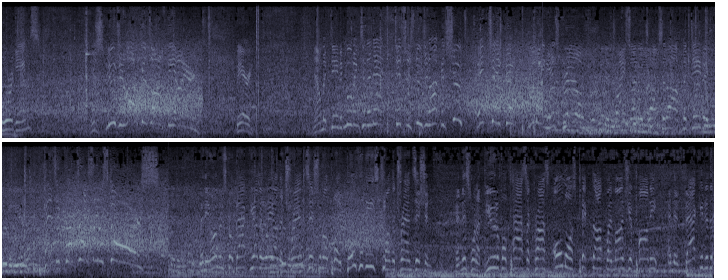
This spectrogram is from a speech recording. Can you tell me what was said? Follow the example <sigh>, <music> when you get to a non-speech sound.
four games. Here's Nugent Hopkins off the iron. Barrie. Now McDavid moving to the net. Dishes Nugent Hopkins shoots. And Jacob his ground. Draisaitl drops it off. McDavid has it from Draisaitl scores. When the Oilers go back the other way on the transitional play, both of these teams on the transition. And this one, a beautiful pass across, almost picked off by Mangiapane, and then back into the...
